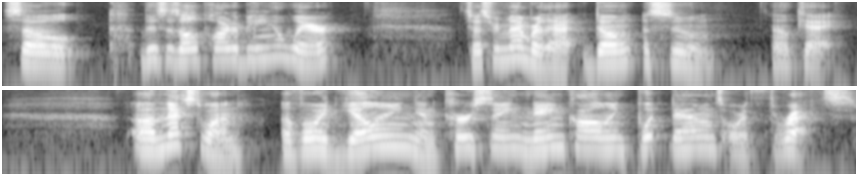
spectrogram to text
So this is all part of being aware. Just remember that. Don't assume. Okay. Uh, next one. Avoid yelling and cursing name calling put downs or threats.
